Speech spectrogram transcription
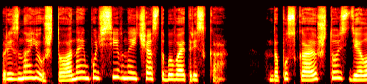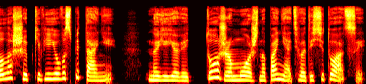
Признаю, что она импульсивна и часто бывает риска. Допускаю, что сделал ошибки в ее воспитании. Но ее ведь тоже можно понять в этой ситуации.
